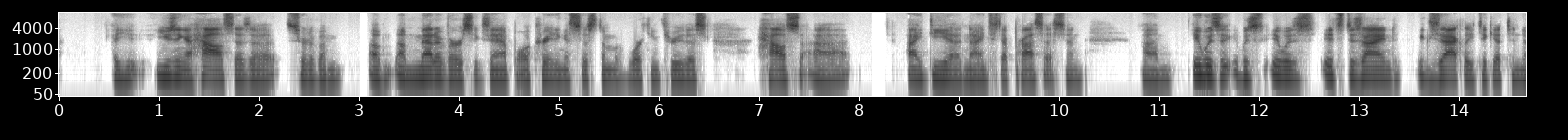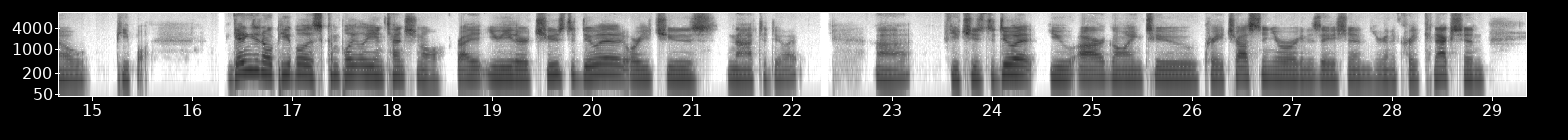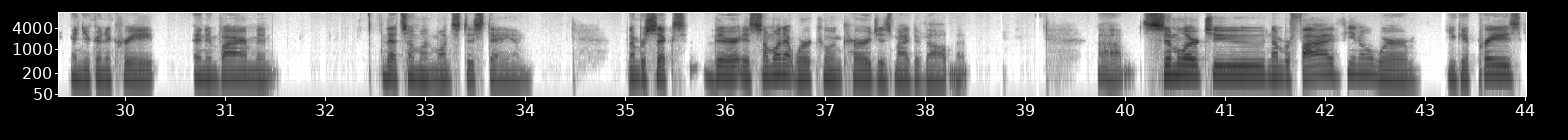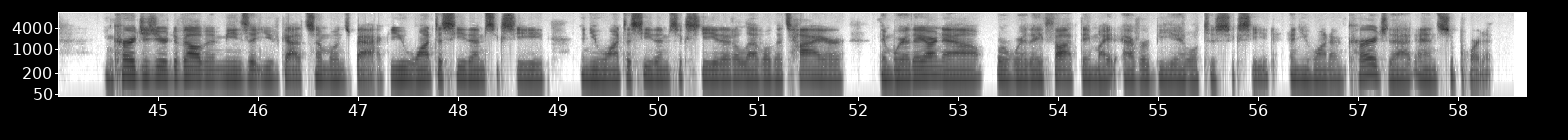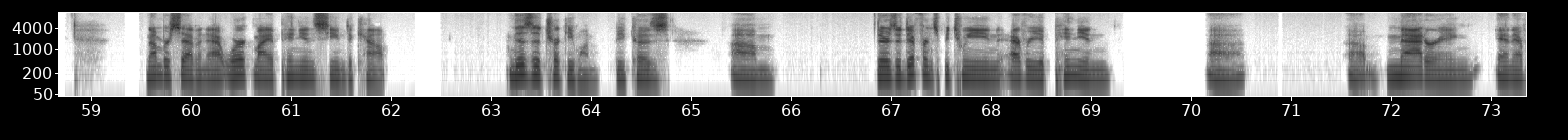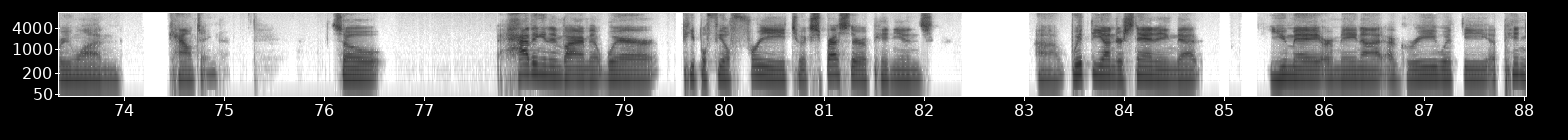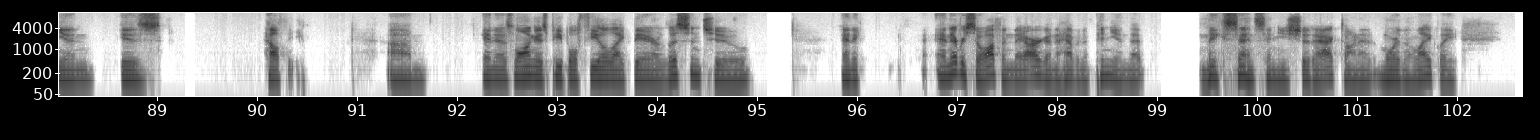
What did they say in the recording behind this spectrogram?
uh, using a house as a sort of a a, a metaverse example of creating a system of working through this house uh, idea nine step process. And um, it was it was it was it's designed exactly to get to know people. Getting to know people is completely intentional right? You either choose to do it or you choose not to do it. Uh, if you choose to do it you are going to create trust in your organization. You're going to create connection and you're going to create an environment that someone wants to stay in. Number six, there is someone at work who encourages my development. Um, similar to number five, you know, where you get praise, encourages your development means that you've got someone's back. You want to see them succeed and you want to see them succeed at a level that's higher than where they are now or where they thought they might ever be able to succeed. And you want to encourage that and support it. Number seven, at work, my opinions seem to count. This is a tricky one because um, there's a difference between every opinion uh, uh, mattering and everyone counting. So, having an environment where people feel free to express their opinions uh, with the understanding that you may or may not agree with the opinion is healthy. Um, and as long as people feel like they are listened to, and it, and every so often they are going to have an opinion that makes sense and you should act on it more than likely.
